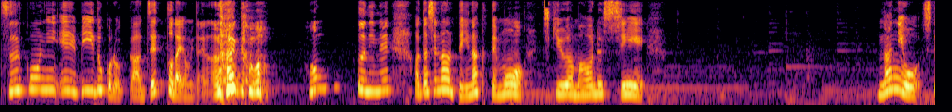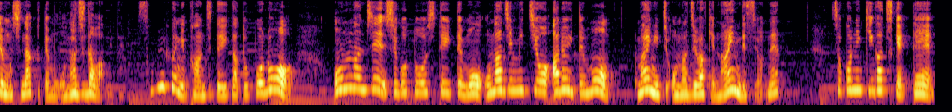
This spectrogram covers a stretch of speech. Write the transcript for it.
通行に AB どころか Z だよみたいな。なんかもう本当にね私なんていなくても地球は回るし何をしてもしなくても同じだわみたいな。そういうふうに感じていたところ同じ仕事をしていても同じ道を歩いても毎日同じわけないんですよね。そこに気がつけて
